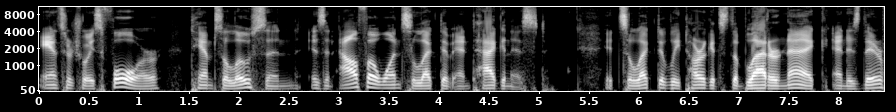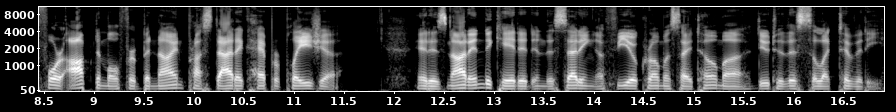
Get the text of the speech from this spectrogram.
Answer choice 4, tamsulosin, is an alpha 1 selective antagonist. It selectively targets the bladder neck and is therefore optimal for benign prostatic hyperplasia. It is not indicated in the setting of pheochromocytoma due to this selectivity.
